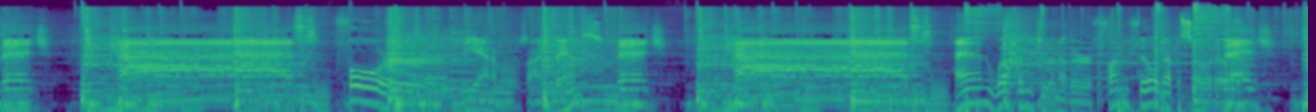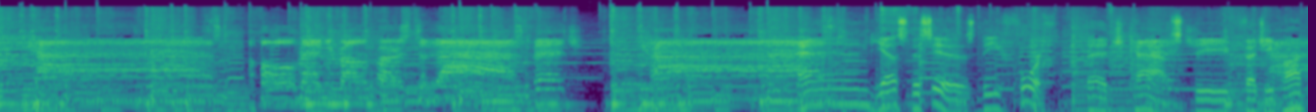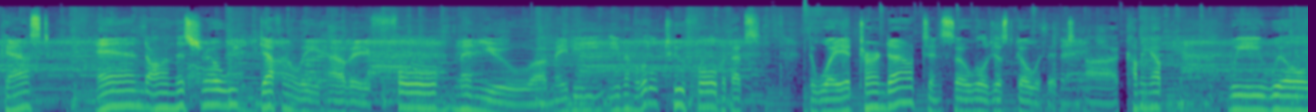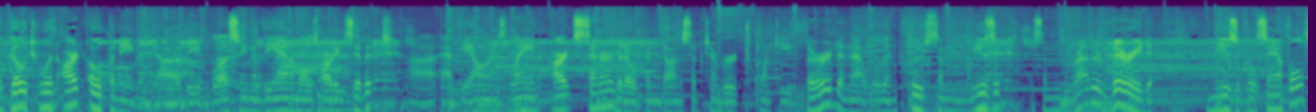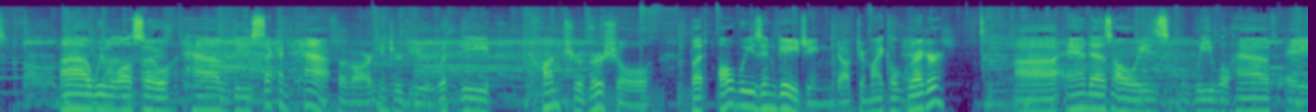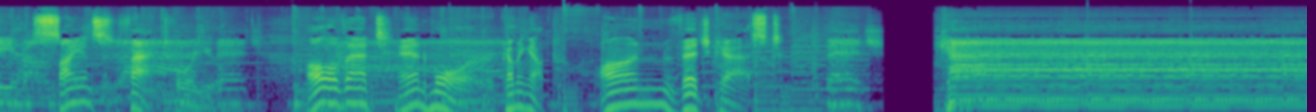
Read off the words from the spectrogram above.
Veg Cast. For the animals, I'm Vance, Veg Cast. and welcome to another fun-filled episode of Veg Cast. A full menu from first to last. Veg. And yes, this is the fourth Veg Cast, the Veggie Podcast. And on this show, we definitely have a full menu, uh, maybe even a little too full, but that's the way it turned out, and so we'll just go with it. Uh, coming up, we will go to an art opening, uh, the Blessing of the Animals art exhibit uh, at the Allens Lane Arts Center that opened on September 23rd, and that will include some music, some rather varied musical samples. Uh, we will also have the second half of our interview with the controversial but always engaging Dr. Michael Greger. Uh, and as always, we will have a science fact for you. All of that and more coming up on VegCast. VegCast.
